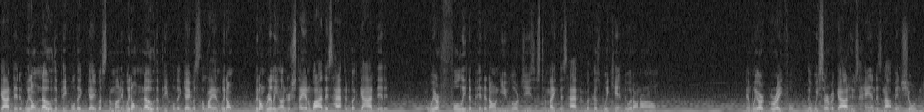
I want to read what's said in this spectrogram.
God did it. We don't know the people that gave us the money. We don't know the people that gave us the land. We don't, we don't really understand why this happened, but God did it. We are fully dependent on you, Lord Jesus, to make this happen because we can't do it on our own. And we are grateful that we serve a God whose hand has not been shortened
